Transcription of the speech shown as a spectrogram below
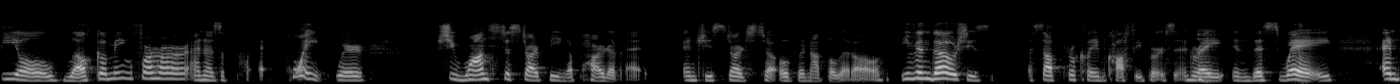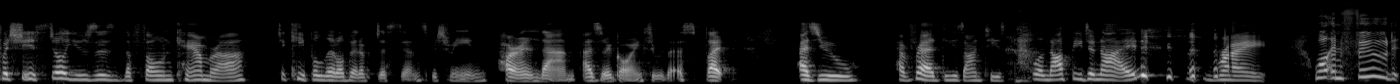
feel welcoming for her and as a p- point where she wants to start being a part of it and she starts to open up a little, even though she's a self-proclaimed coffee person, right? in this way, and but she still uses the phone camera to keep a little bit of distance between her and them as they're going through this. But as you have read, these aunties will not be denied. right. Well, and food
